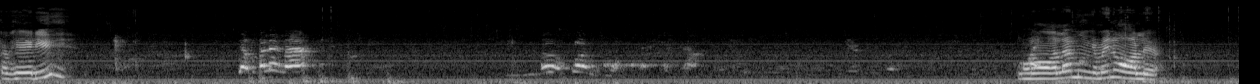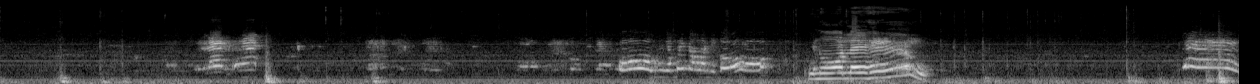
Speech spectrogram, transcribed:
กระเทดิเดี๋ยวมาหนึ่งนะเออก่อนกูนอนแล้วมึงยังไม่นอนเลยอะแรกแรกโอ้มึงยังไม่นอนอีกเหรอกูนอนแล้ว เฮ้ย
